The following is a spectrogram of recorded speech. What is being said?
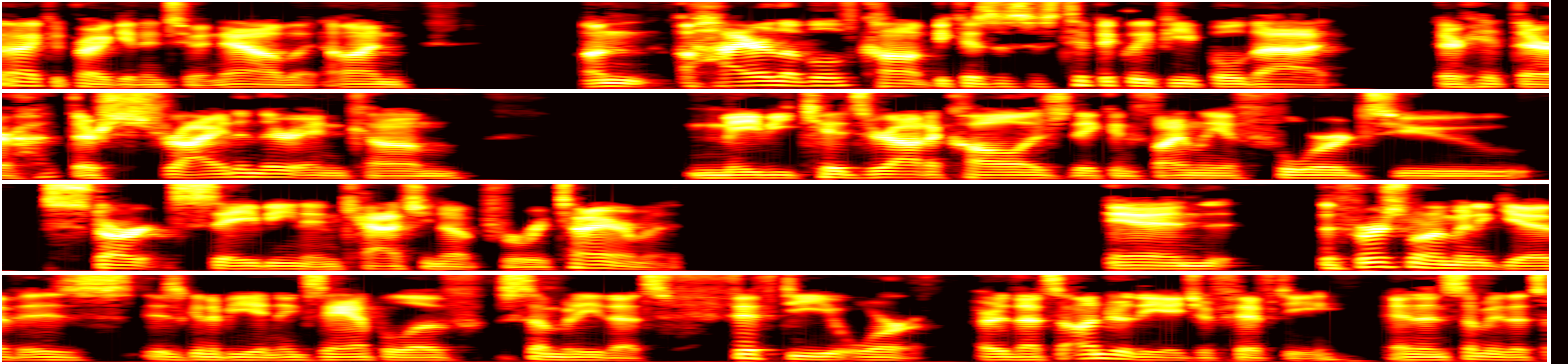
I could probably get into it now, but on, on a higher level of comp, because this is typically people that they're hit their, their stride in their income. Maybe kids are out of college. They can finally afford to start saving and catching up for retirement. And the first one I'm going to give is is going to be an example of somebody that's 50 or or that's under the age of 50 and then somebody that's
